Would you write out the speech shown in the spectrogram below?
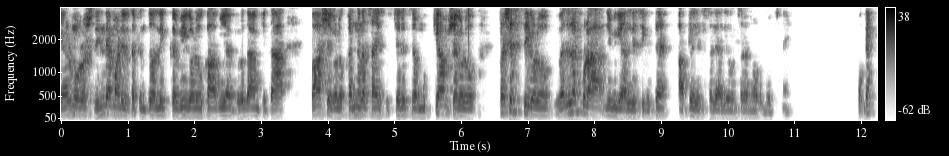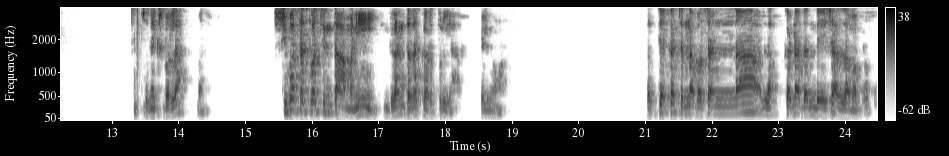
ಎರಡ್ ಮೂರು ವರ್ಷದ ಹಿಂದೆ ಅಲ್ಲಿ ಕವಿಗಳು, ಕಾವ್ಯ, ಬಿರುದಾಂಕಿತ ಭಾಷೆಗಳು, ಕನ್ನಡ ಸಾಹಿತ್ಯ ಚರಿತ್ರೆ ಮುಖ್ಯಾಂಶಗಳು, ಪ್ರಶಸ್ತಿಗಳು ಇವೆಲ್ಲ ಕೂಡ ನಿಮಗೆ ಅಲ್ಲಿ ಸಿಗುತ್ತೆ. ಆ ಪ್ಲೇ ಲಿಸ್ಟ್ ಅಲ್ಲಿ ಅಲ್ಲಿ ಒಂದ್ಸಲ ನೋಡ್ಬೋದು ಸ್ನೇಹಿತರೆ ಓಕೆ ಸೊ ನೆಕ್ಸ್ಟ್ ಬರ್ಲಾ? ಬನ್ನಿ. ಶಿವತತ್ವ ಚಿಂತಾಮಣಿ ಗ್ರಂಥದ ಕರ್ತೃ ಯಾರು? ಹೇಳಿ ನೋಡೋಣ ಸತ್ಯಕ್ಕ ಚನ್ನಬಸಣ್ಣ ಲಕ್ಕಣ ದಂದೇಶ ಅಲ್ಲಮ ಪ್ರಭು.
